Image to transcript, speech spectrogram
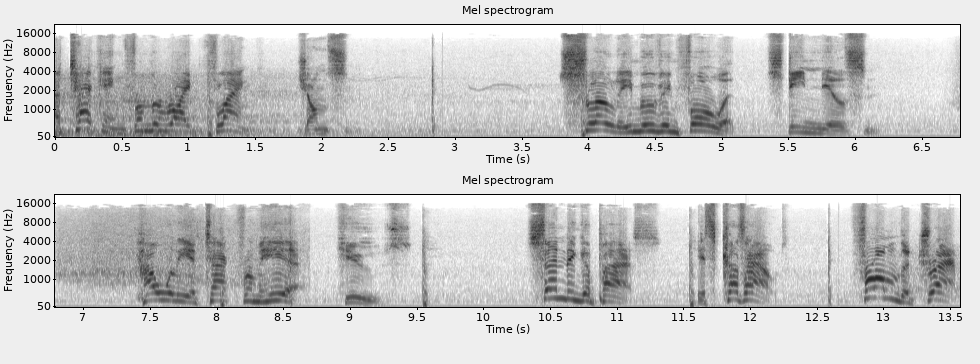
Attacking from the right flank, Johnson. Slowly moving forward, Steen Nielsen. How will he attack from here? Hughes. Sending a pass. It's cut out. From the trap.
